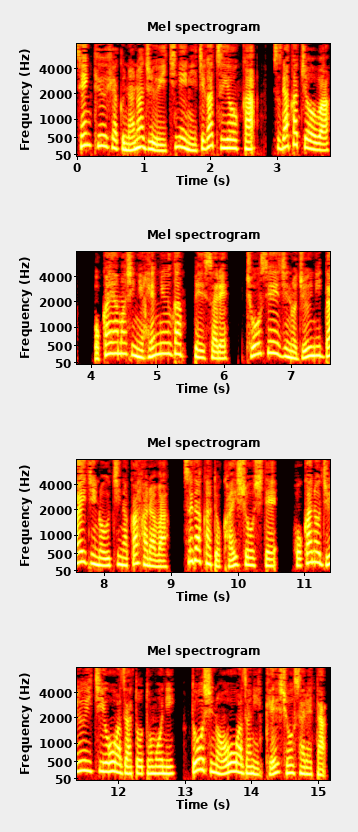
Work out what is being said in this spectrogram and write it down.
1971年1月8日、津高町は岡山市に編入合併され、町政時の12大寺のうち中原は津高と解消して、他の11大技と共に同市の大技に継承された。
